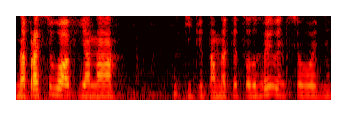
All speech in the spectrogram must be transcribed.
Напрацював я на скільки там на 500 гривень сьогодні.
